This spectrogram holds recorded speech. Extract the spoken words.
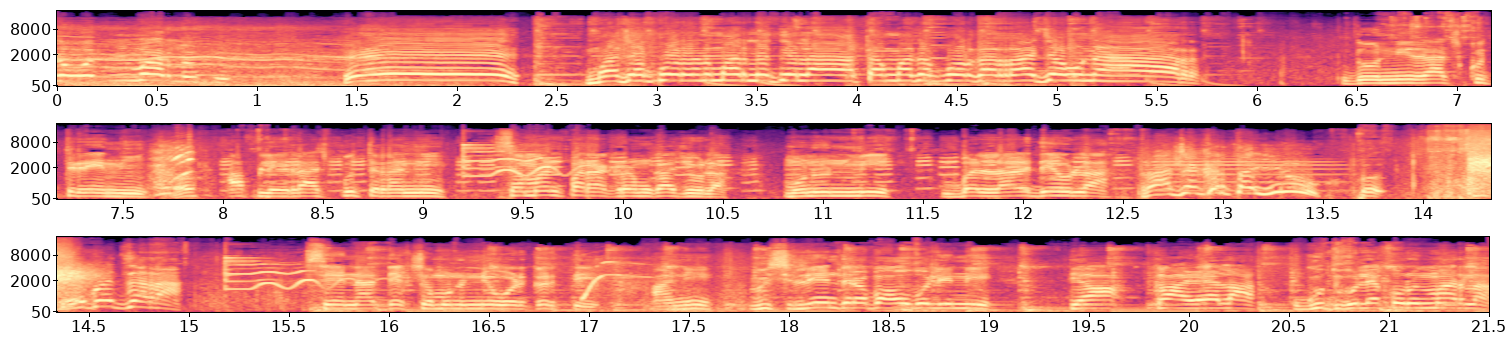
गावात मी मारलं तू ए माझ्या पोरानं मारलं त्याला. आता माझा पोरगा राजा होणार. दोन्ही राजकुत्र्यांनी आपले राजपुत्रांनी समान पराक्रम गाजवला. म्हणून मी बल्लाळ देवला. राजा करता येऊ. हे बघ जरा. सेनाध्यक्ष म्हणून निवड करते. आणि विश्लेंद्र बाहुबलींनी त्या काळ्याला गुदगुल्या करून मारला.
